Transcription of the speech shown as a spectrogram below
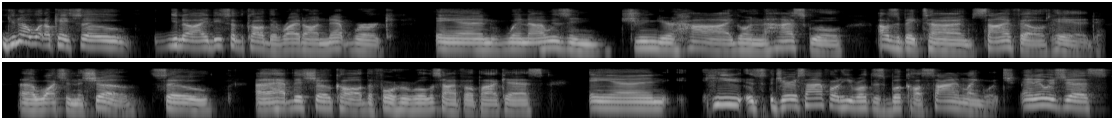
You know what? Okay. So, you know, I do something called the Right On Network. And when I was in junior high, going into high school, I was a big time Seinfeld head uh, watching the show. So I have this show called the Four Who Rule the Seinfeld podcast. And he, Jerry Seinfeld, he wrote this book called SeinLanguage. And it was just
